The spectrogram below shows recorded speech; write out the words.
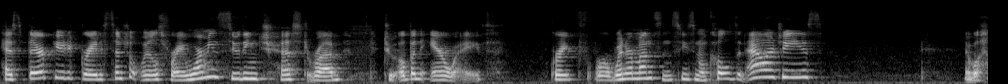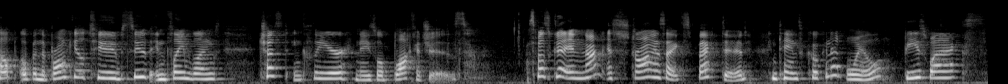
Has therapeutic grade essential oils for a warming, soothing chest rub to open airways. Great for winter months and seasonal colds and allergies. It will help open the bronchial tube, soothe inflamed lungs, chest and clear nasal blockages. It smells good and not as strong as I expected. Contains coconut oil, beeswax,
